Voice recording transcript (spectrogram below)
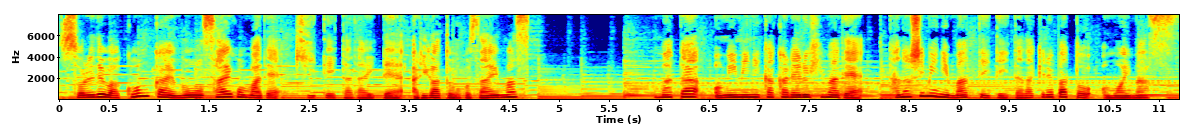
それでは今回も最後まで聞いていただいてありがとうございます。またお耳にかかれる日まで楽しみに待っていていただければと思います。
